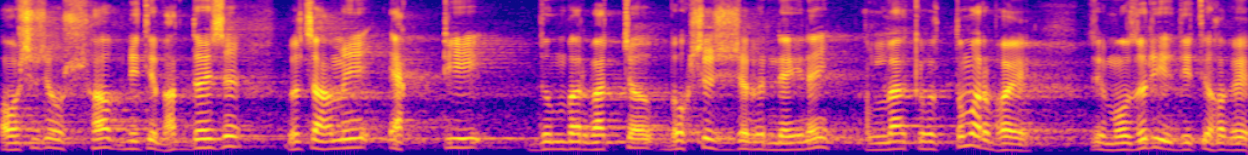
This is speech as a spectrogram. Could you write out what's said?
অবশেষে ও সব নিতে বাধ্য হয়েছে, বলছে, আমি একটি দুম্বার বাচ্চা বকশিস হিসেবে নেই নাই। আল্লাহ কেবল তোমার ভয়ে যে মজুরি দিতে হবে,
